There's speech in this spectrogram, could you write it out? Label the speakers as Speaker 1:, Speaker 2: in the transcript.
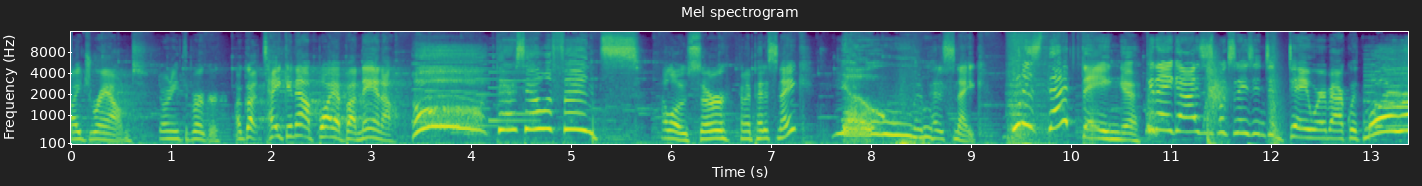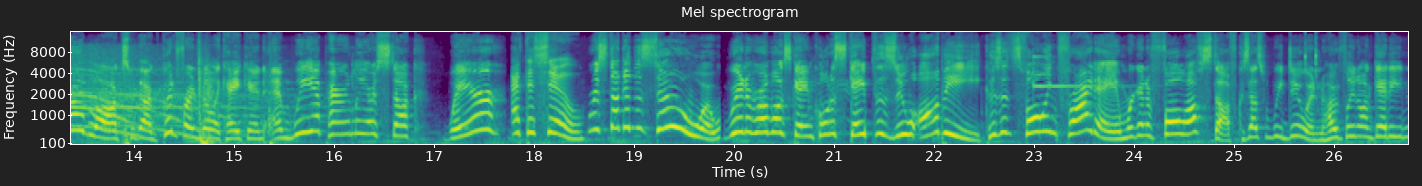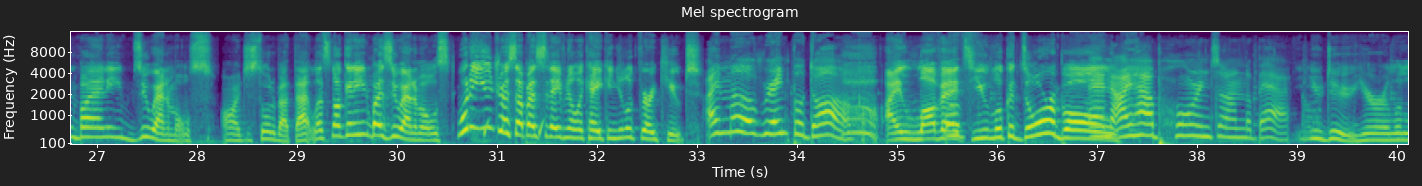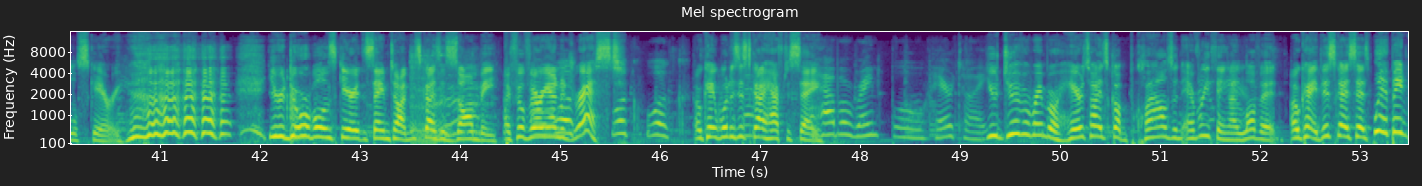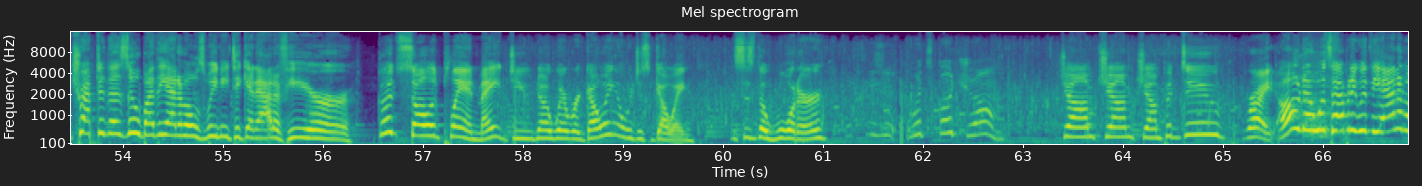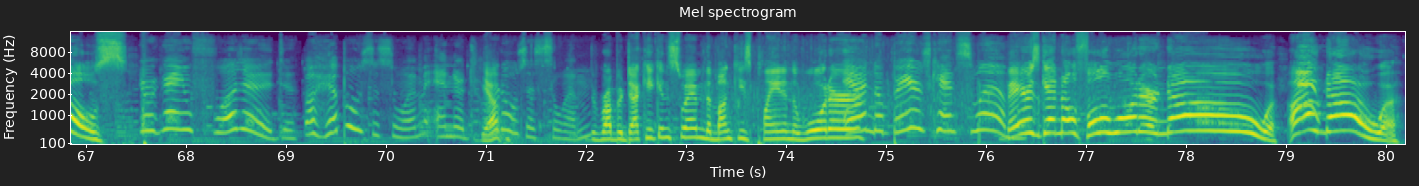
Speaker 1: I drowned. Don't eat the burger. I got taken out by a banana. Oh, there's elephants. Hello, sir. Can I pet a snake?
Speaker 2: No.
Speaker 1: I'm gonna pet a snake. What is that thing? G'day guys, it's Books and today we're back with more Roblox with our good friend Vanilla Caken, and we apparently are stuck where?
Speaker 2: At the zoo.
Speaker 1: We're stuck at the zoo. We're in a Roblox game called Escape the Zoo Obby because it's Falling Friday and we're going to fall off stuff because that's what we do and hopefully not get eaten by any zoo animals. Oh, I just thought about that. Let's not get eaten by zoo animals. What do you dress up as today, Vanilla Cake? And you look very cute.
Speaker 2: I'm a rainbow dog.
Speaker 1: I love it. You look adorable.
Speaker 2: and I have horns on the back.
Speaker 1: You do. You're a little scary. You're adorable and scary at the same time. This guy's a zombie. I feel very
Speaker 2: Oh, look,
Speaker 1: underdressed.
Speaker 2: Look, look.
Speaker 1: Okay, what does this guy have to say.
Speaker 2: I have a rainbow hair tie.
Speaker 1: You do have a rainbow hair tie. It's got clouds and everything. I love it. Okay, this guy says, We've been trapped in the zoo by the animals. We need to get out of here. Good, solid plan, mate. Do you know where we're going or we're just going? This is the water.
Speaker 2: Is Let's go jump.
Speaker 1: Jump, jump, jump a do. Right. Oh no, what's happening with the animals?
Speaker 2: Getting flooded. The hippos swim and the
Speaker 1: Yep.
Speaker 2: turtles to swim.
Speaker 1: The rubber ducky can swim. The monkey's playing in the water.
Speaker 2: And the bears can't swim.
Speaker 1: Bear's getting all full of water. No! Oh no!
